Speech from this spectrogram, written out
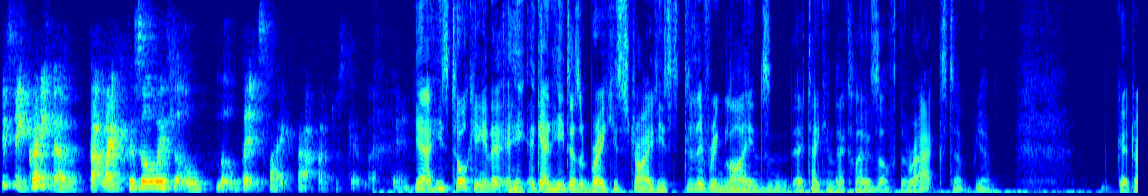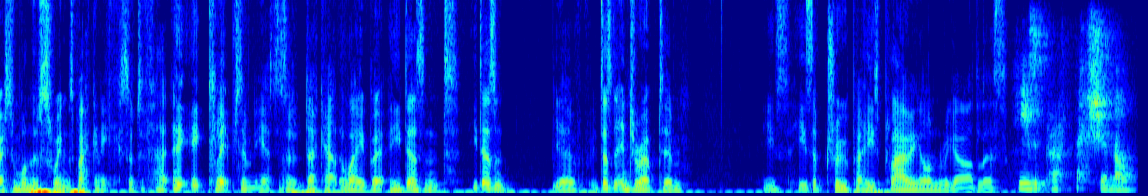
Isn't it great though that like there's always little little bits like that that just get left in. Yeah, he's talking, and uh, he again he doesn't break his stride. He's delivering lines and uh, taking their clothes off the racks to you know get dressed, and one of them swings back and he sort of it, it clips him, and he has to sort of duck out the way. But he doesn't. He doesn't. You know, it doesn't interrupt him. He's he's a trooper. He's ploughing on regardless. He's a professional.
